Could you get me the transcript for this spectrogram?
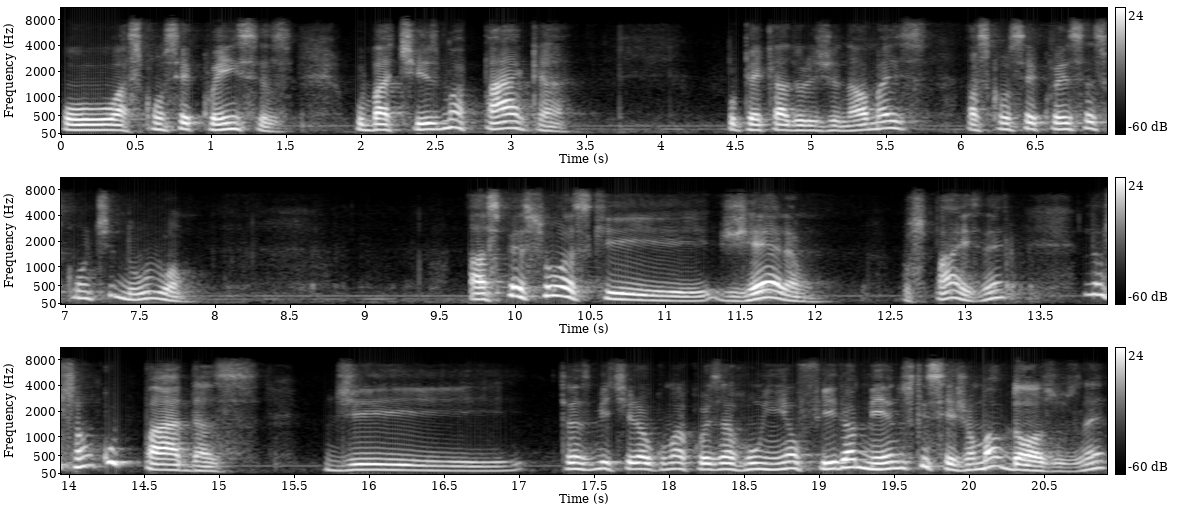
ou as consequências. O batismo apaga o pecado original, mas as consequências continuam. As pessoas que geram os pais, né, não são culpadas de transmitir alguma coisa ruim ao filho, a menos que sejam maldosos, né?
